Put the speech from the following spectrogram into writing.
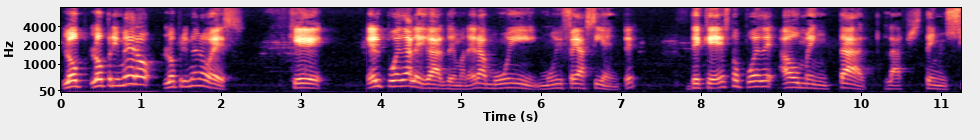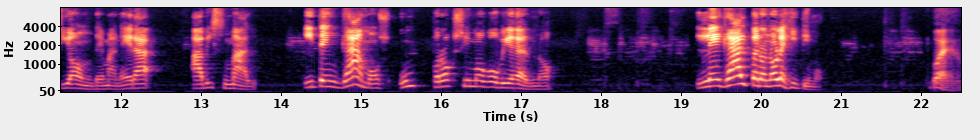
lo, lo, primero, lo primero es que él puede alegar de manera muy, muy fehaciente de que esto puede aumentar la abstención de manera abismal y tengamos un próximo gobierno legal pero no legítimo. Bueno,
